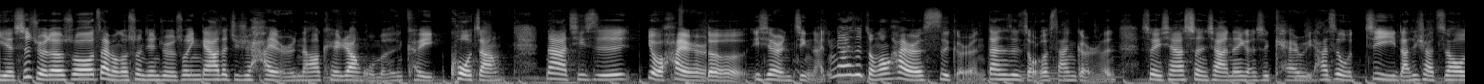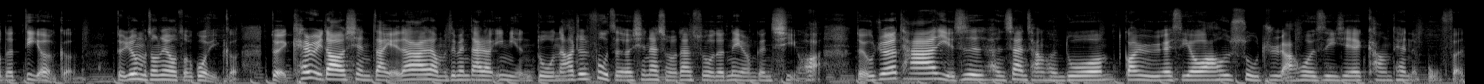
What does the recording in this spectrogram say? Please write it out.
也是觉得说，在某个瞬间觉得说应该要再继续害人然后可以让我们可以扩张。那其实又有害人的一些人进来，应该是总共害了四个人，但是走了三个人，所以现在剩下的那个人是 Carry，他是我继 Latisha 之后的第二个。对，因为我们中间有走过一个，对，carry 到现在也大概在我们这边待了一年多，然后就是负责现在手榴弹所有的内容跟企划。对我觉得他也是很擅长很多关于 SEO 啊，或者数据啊，或者是一些 content 的部分。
